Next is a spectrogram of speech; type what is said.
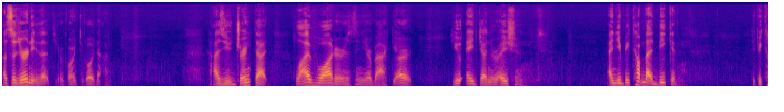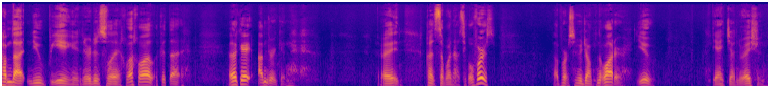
That's a journey that you're going to go down. As you drink that live waters in your backyard, you eight generation, and you become that beacon. You become that new being, and you're just like, wow look at that. Okay, I'm drinking. Right? Because someone has to go first. A person who jumped in the water, you, the eighth generation,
